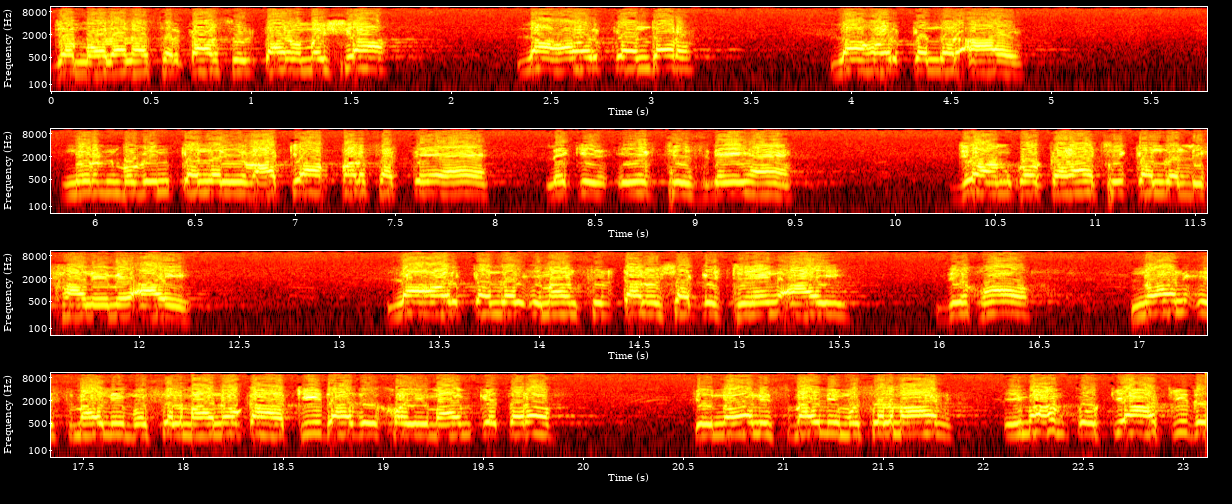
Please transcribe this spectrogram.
جب مولانا سرکار سلطان مشیا لاہور کے اندر، لاہور کے اندر آئے، نور مبین کے اندر یہ واقعہ پڑھ سکتے ہیں، لیکن ایک چیز نہیں ہے۔ جو ہم کو کراچی کے اندر لکھانے میں آئی لاہور کے اندر امام سلطان الشاہ کی ٹرین آئی۔ دیکھو، نان اسماعیلی مسلمانوں کا عقیدہ دیکھو امام کے طرف کہ نان اسماعیلی مسلمان امام کو کیا عقیدے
